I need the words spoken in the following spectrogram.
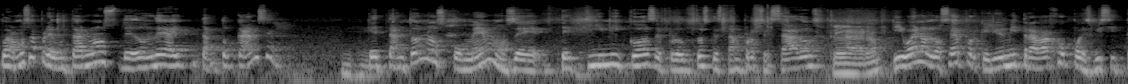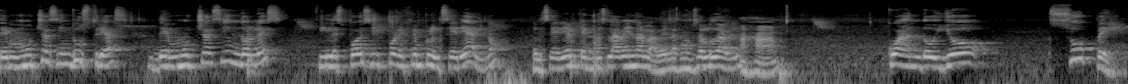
vamos a preguntarnos de dónde hay tanto cáncer. Que tanto nos comemos de, de químicos, de productos que están procesados. Claro. Y bueno, lo sé porque yo en mi trabajo pues visité muchas industrias de muchas índoles y les puedo decir, por ejemplo, el cereal, ¿no? El cereal que no es la avena, la avena es muy saludable. Ajá. Cuando yo supe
